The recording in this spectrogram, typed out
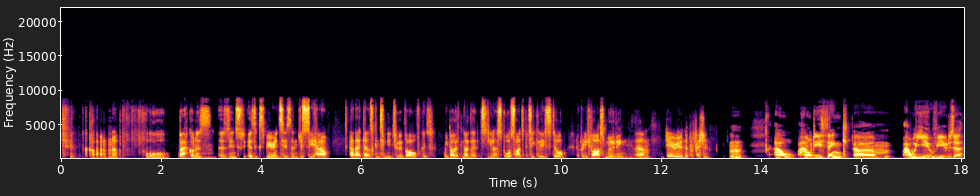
to kind of fall back on as as as experiences and just see how how that does continue to evolve because we both know that you know sports science particularly is still a pretty fast moving um, area in the profession. Mm-hmm. How how do you think um, how were you viewed as a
